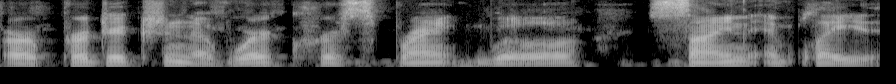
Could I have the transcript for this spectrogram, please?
or prediction of where Kris Bryant will sign and play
